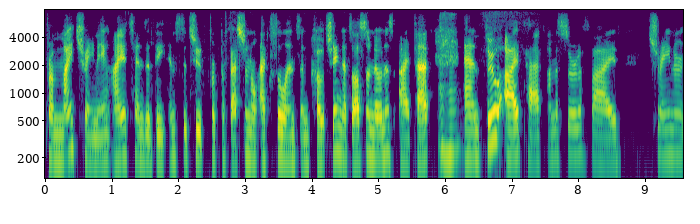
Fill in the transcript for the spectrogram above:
from my training. I attended the Institute for Professional Excellence in Coaching, that's also known as IPEC. Mm-hmm. And through IPEC, I'm a certified trainer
